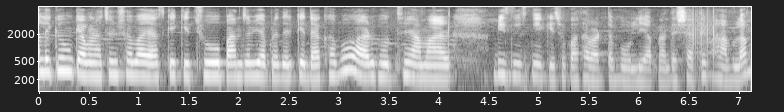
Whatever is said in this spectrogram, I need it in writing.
আলাইকুম, কেমন আছেন সবাই? আজকে কিছু পাঞ্জাবি আপনাদেরকে দেখাবো আর হচ্ছে আমার বিজনেস নিয়ে কিছু কথাবার্তা বলি আপনাদের সাথে ভাবলাম।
